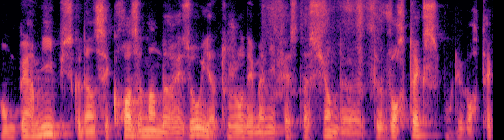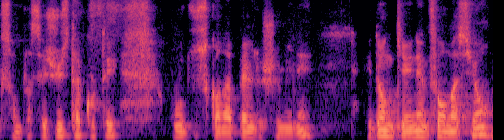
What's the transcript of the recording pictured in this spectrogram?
ont permis, puisque dans ces croisements de réseaux, il y a toujours des manifestations de, de vortex. Bon, les vortex sont placés juste à côté, ou de ce qu'on appelle le cheminée. Et donc, il y a une information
